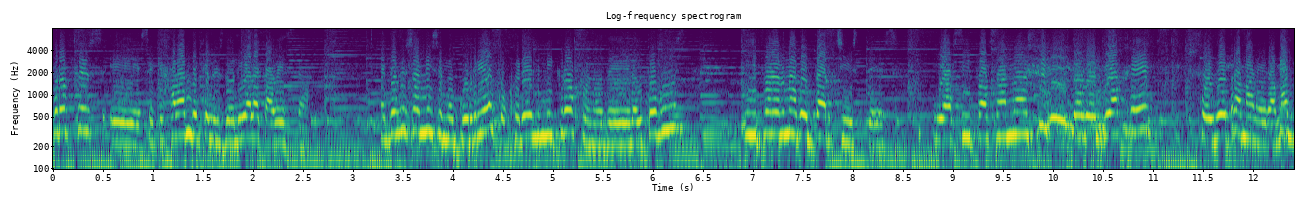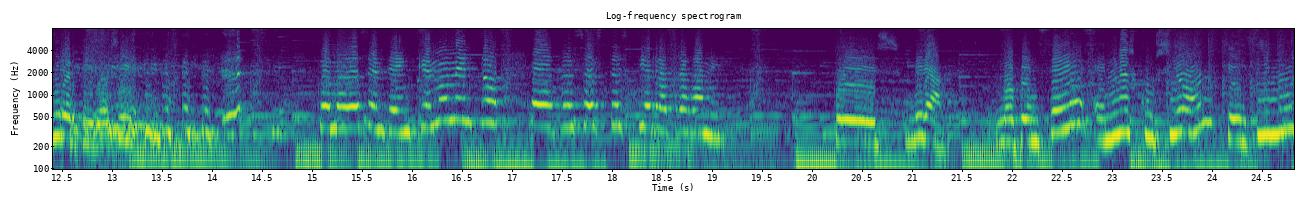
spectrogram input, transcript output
profes, eh, se quejaban de que les dolía la cabeza. Entonces a mí se me ocurrió coger el micrófono del autobús y ponerme a contar chistes. Y así pasamos eh, todo el viaje pues de otra manera, más divertido, sí. Como docente, ¿en qué momento eh, pensaste tierra trágame? Pues mira, lo pensé en una excursión que hicimos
